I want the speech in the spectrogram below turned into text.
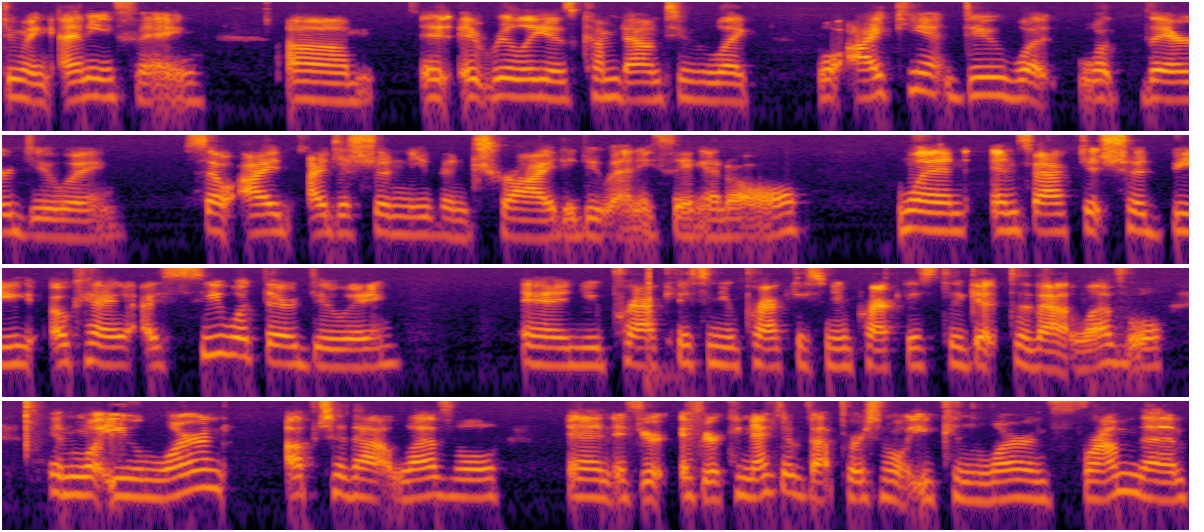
doing anything um, it, it really has come down to like, well, I can't do what what they're doing, so I I just shouldn't even try to do anything at all. When in fact it should be okay. I see what they're doing, and you practice and you practice and you practice to get to that level. And what you learn up to that level and if you're if you're connected with that person what you can learn from them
